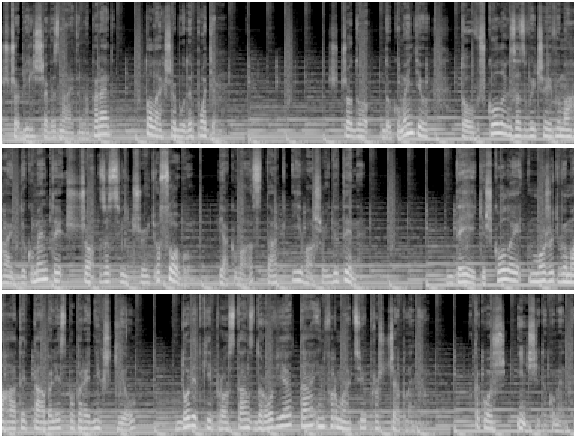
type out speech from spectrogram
Що більше ви знаєте наперед, то легше буде потім. Щодо документів, то в школах зазвичай вимагають документи, що засвідчують особу, як вас, так і вашої дитини. Деякі школи можуть вимагати табелі з попередніх шкіл, довідки про стан здоров'я та інформацію про щеплення, а також інші документи.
